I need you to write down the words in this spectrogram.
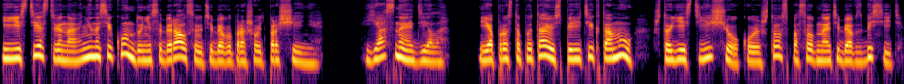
И, естественно, ни на секунду не собирался у тебя выпрашивать прощения. Ясное дело. Я просто пытаюсь перейти к тому, что есть еще кое-что, способное тебя взбесить.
